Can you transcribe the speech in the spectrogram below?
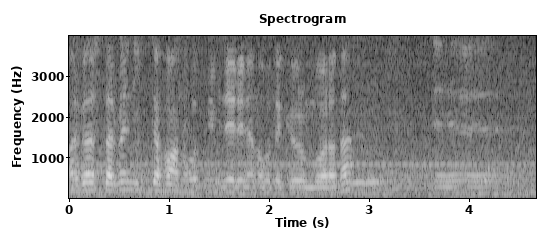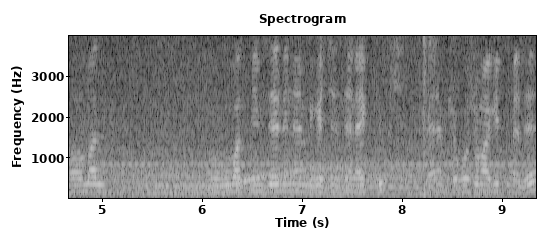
Arkadaşlar ben ilk defa nohut mimzeriyle nohut ekiyorum bu arada. Ee, normal hububat mimzeriyle bir geçen sene ektik. Benim çok hoşuma gitmedi.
